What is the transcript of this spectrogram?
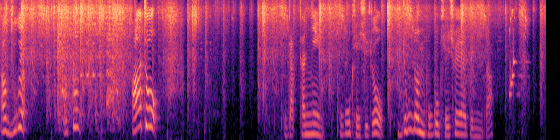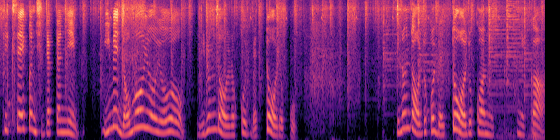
아 누구야? 어떤? 아 저! 제작자님 보고 계시죠? 이 정도면 보고 계셔야 됩니다. 픽셀건 제작자님 이맵 너무 어려워요. 이름도 어렵고 맵도 어렵고 이름도 어렵고 맵도 어렵고 하니, 하니까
